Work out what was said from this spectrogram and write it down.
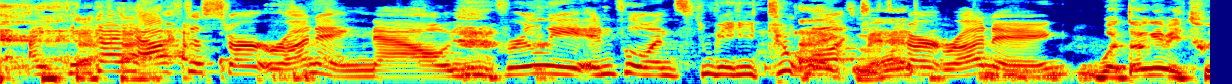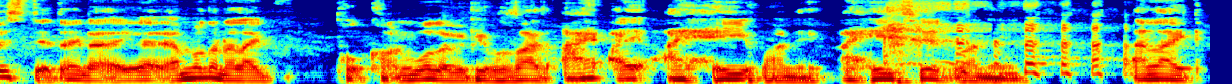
I think I have to start running now. You've really influenced me to want to start running. Well, don't get me twisted. I'm not going to like put cotton wool over people's eyes. I, I, I hate running. I hated running. and like,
